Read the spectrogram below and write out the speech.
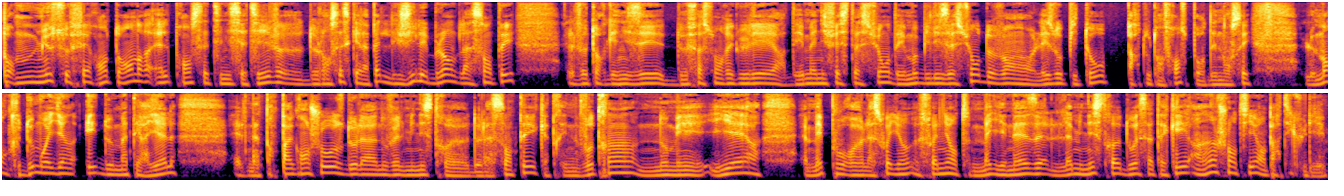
Pour mieux se faire entendre, elle prend cette initiative de lancer ce qu'elle appelle les gilets blancs de la santé. Elle veut organiser de façon régulière des manifestations, des mobilisations devant les hôpitaux partout en France pour dénoncer le manque de moyens et de matériel. Elle n'attend pas grand-chose de la nouvelle ministre de la Santé, Catherine Vautrin, nommée hier. Mais pour la soignante mayonnaise, la ministre doit s'attaquer à un chantier en particulier.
